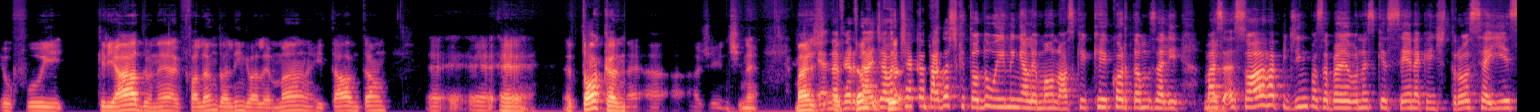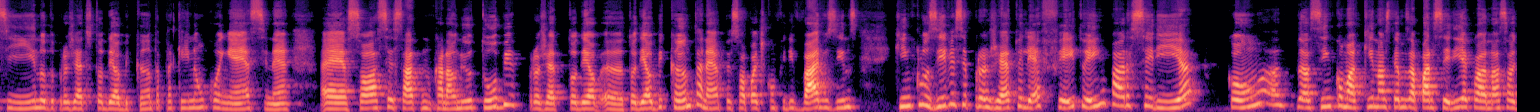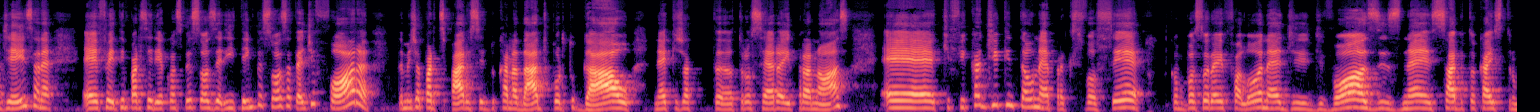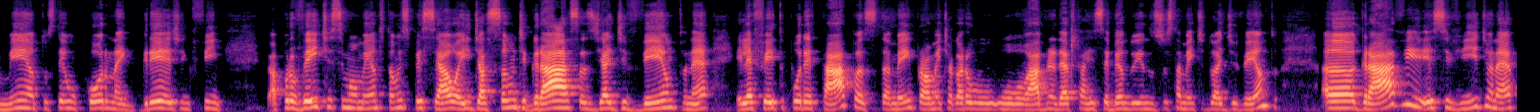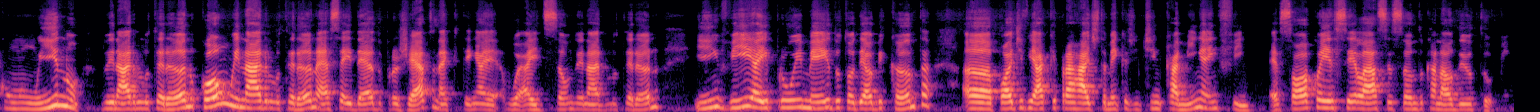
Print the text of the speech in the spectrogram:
eu fui criado, né? Falando a língua alemã e tal, então é é, é, é, toca né, a, a, gente, né? Mas na verdade ela tinha cantado acho que todo o hino em alemão nosso que, que cortamos ali, mas só rapidinho para eu não esquecer, né? Que a gente trouxe aí esse hino do projeto Todielb Canta para quem não conhece, né? É só acessar no canal no YouTube, projeto Todielb, uh, Canta, né? O pessoal pode conferir vários hinos, que inclusive esse projeto ele é feito em parceria com, assim como aqui nós temos a parceria com a nossa audiência, né? É feita em parceria com as pessoas. E tem pessoas até de fora também já participaram, sei, do Canadá, de Portugal, né? Que já trouxeram aí para nós. É, que fica a dica, então, né? Para que se você como o pastor aí falou, né, de, de vozes, né, sabe tocar instrumentos, tem um coro na igreja, enfim aproveite esse momento tão especial aí de ação de graças, de advento, né? Ele é feito por etapas também. Provavelmente agora o, o Abner deve estar recebendo hinos justamente do advento. Uh, grave esse vídeo, né, com um hino do Inário Luterano, com o Inário Luterano, essa é a ideia do projeto, né, que tem a, a edição do Inário Luterano, e envia aí para o e-mail do Todel Bicanta. Uh, pode enviar aqui para a rádio também, que a gente encaminha, enfim. É só conhecer lá acessando o canal do YouTube.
